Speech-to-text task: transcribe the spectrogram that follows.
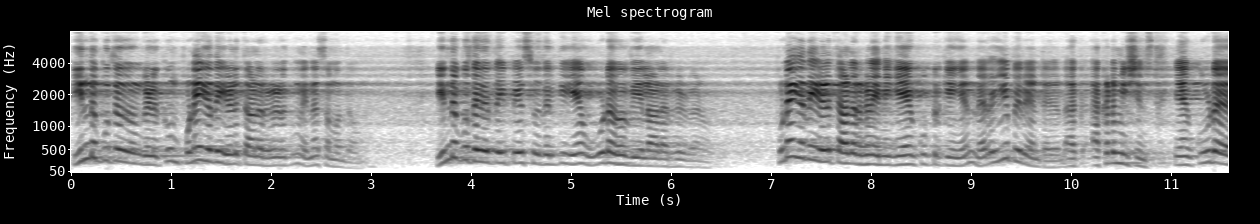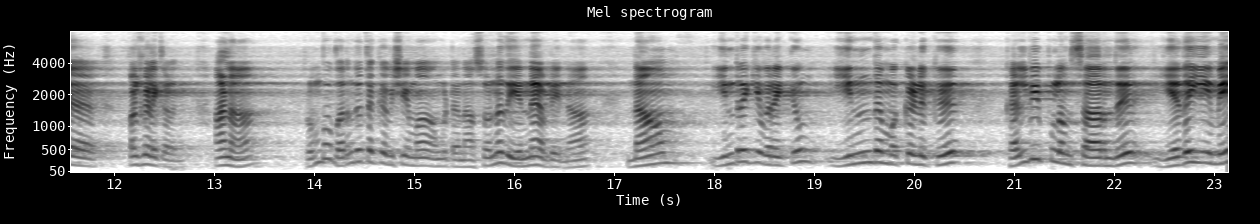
இந்த புத்தகங்களுக்கும் புனைகதை எழுத்தாளர்களுக்கும் என்ன சம்பந்தம்? இந்த புத்தகத்தை பேசுவதற்கு ஏன் ஊடகவியலாளர்கள் வேணும்? புனைகதை எழுத்தாளர்களை நீங்கள் ஏன் கூப்பிட்ருக்கீங்கன்னு நிறைய பேர் என்கிட்ட அகடமிஷியன்ஸ் என் கூட பல்கலைக்கழகம் ஆனால் ரொம்ப வருந்தத்தக்க விஷயமா அவங்ககிட்ட நான் சொன்னது என்ன அப்படின்னா நாம் இன்றைக்கு வரைக்கும் இந்த மக்களுக்கு கல்வி புலம் சார்ந்து எதையுமே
